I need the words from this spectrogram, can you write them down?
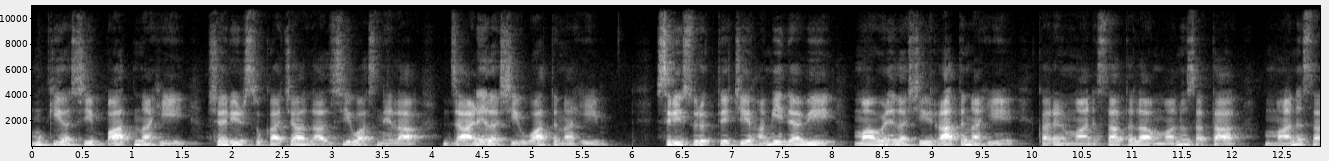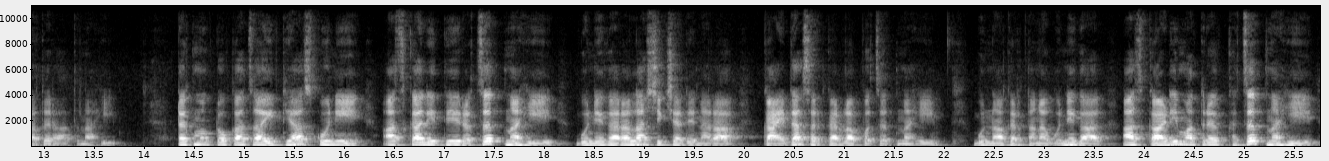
मुखी अशी बात नाही. शरीर सुखाच्या लालसी वासनेला जाळेल अशी वात नाही. स्त्री सुरक्षेची हमी द्यावी मावळेल अशी रात नाही. कारण माणसातला माणूस आता माणसात राहत नाही. टकमक टोकाचा इतिहास कोणी आजकाल इथे रचत नाही. गुन्हेगाराला शिक्षा देणारा कायदा सरकारला पचत नाही. गुन्हा करताना गुन्हेगार आज काडी मात्र खचत नाही.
